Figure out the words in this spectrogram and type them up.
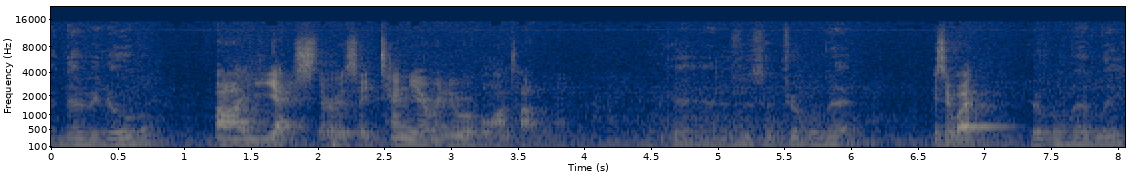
And then renewable? Uh, Yes, there is a 10-year renewable on top of that. Okay, and is this a triple net, Is it what? triple net lease?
